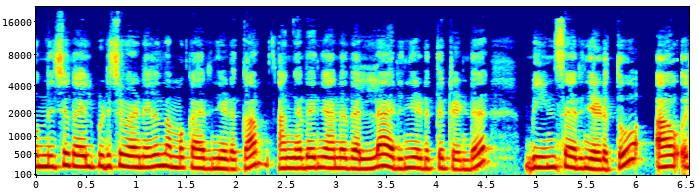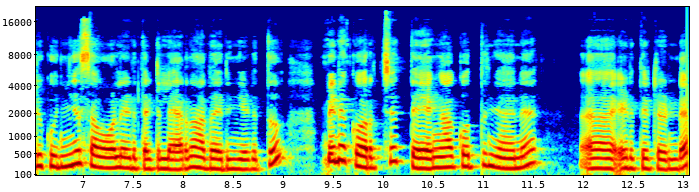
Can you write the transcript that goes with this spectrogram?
ഒന്നിച്ച് കയ്യിൽ പിടിച്ച് വേണേലും നമുക്ക് അരിഞ്ഞെടുക്കാം. അങ്ങനെ ഞാനതെല്ലാം അരിഞ്ഞെടുത്തിട്ടുണ്ട്. ബീൻസ് അരിഞ്ഞെടുത്തു. ആ ഒരു കുഞ്ഞ് സവോള എടുത്തിട്ടില്ലായിരുന്നു അത് അരിഞ്ഞെടുത്തു. പിന്നെ കുറച്ച് തേങ്ങാക്കൊത്ത് ഞാൻ എടുത്തിട്ടുണ്ട്.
